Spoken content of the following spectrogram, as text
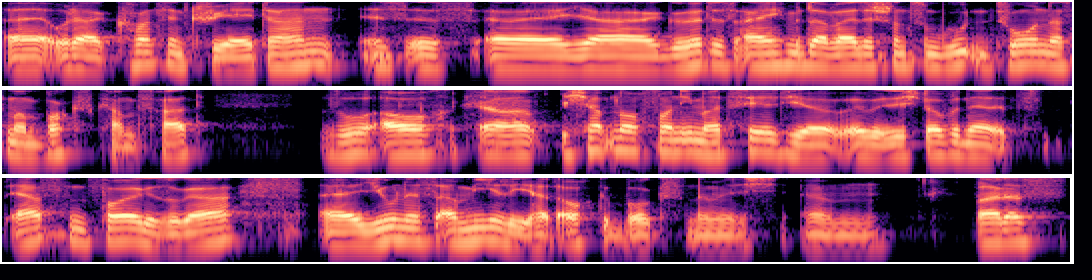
äh, oder Content Creatern ist es, äh, ja, gehört es eigentlich mittlerweile schon zum guten Ton, dass man Boxkampf hat. So auch, Ja. ich habe noch von ihm erzählt hier, äh, ich glaube in der ersten Folge sogar, äh, Yunus Amiri hat auch geboxt, nämlich. Ähm, War das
